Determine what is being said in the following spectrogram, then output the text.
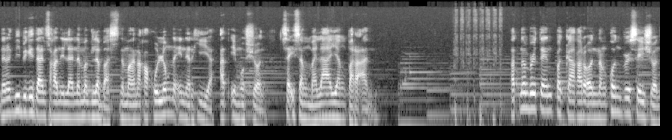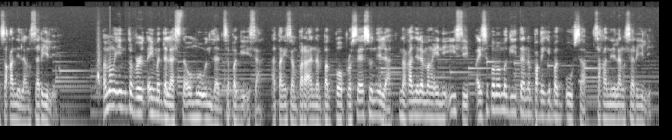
na nagbibigay daan sa kanila na maglabas ng mga nakakulong na enerhiya at emosyon sa isang malayang paraan. At number 10, pagkakaroon ng conversation sa kanilang sarili. Ang mga introvert ay madalas na umuunlad sa pag-iisa at ang isang paraan ng pagpoproseso nila ng kanilang mga iniisip ay sa pamamagitan ng pakikipag-usap sa kanilang sarili.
